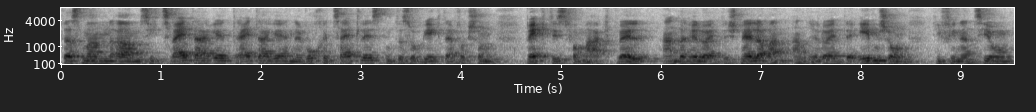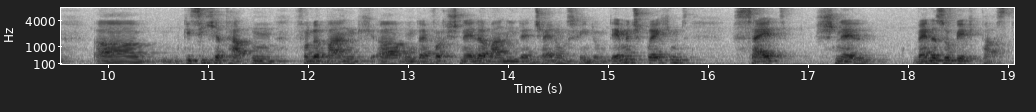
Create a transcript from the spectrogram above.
dass man ähm, sich zwei Tage, drei Tage, eine Woche Zeit lässt und das Objekt einfach schon weg ist vom Markt, weil andere Leute schneller waren, andere Leute eben schon die Finanzierung gesichert hatten von der Bank äh, und einfach schneller waren in der Entscheidungsfindung. Dementsprechend seid schnell, wenn das Objekt passt.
